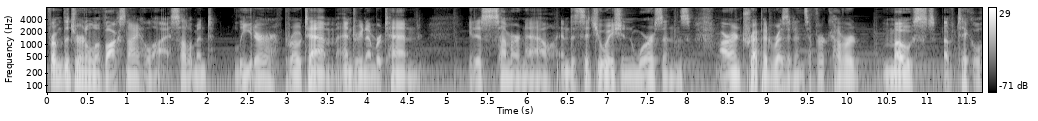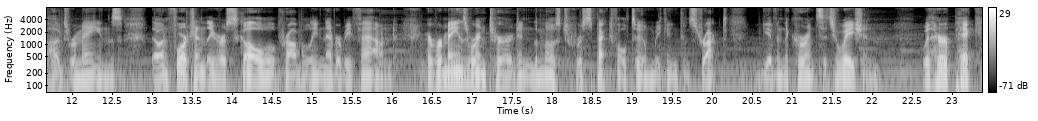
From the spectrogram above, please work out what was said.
From the Journal of Vox Nihili, Settlement Leader Pro Tem, entry number 10. It is summer now, and the situation worsens. Our intrepid residents have recovered most of Ticklehug's remains, though unfortunately her skull will probably never be found. Her remains were interred in the most respectful tomb we can construct, given the current situation. With her pick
